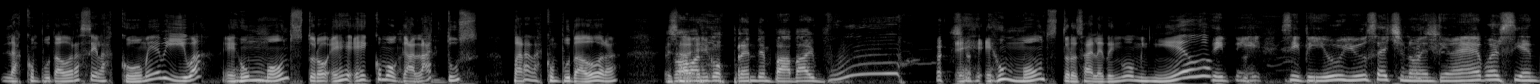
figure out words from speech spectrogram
las computadoras se las come viva. Es un monstruo. Es, es como Galactus para las computadoras. Esos O sea, abanicos prenden, papá, y... Es, es un monstruo. O sea, le tengo miedo. CP CPU usage 99%,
